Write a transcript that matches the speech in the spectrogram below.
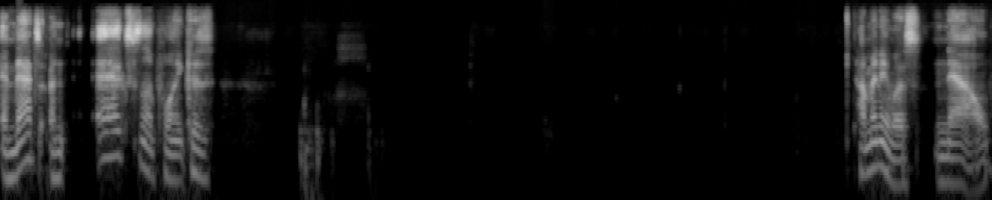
and that's an excellent point because how many of us now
